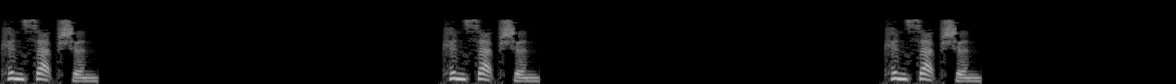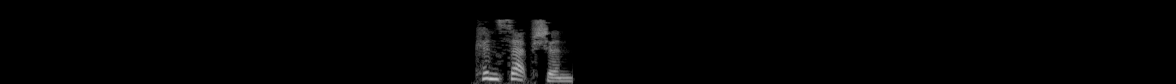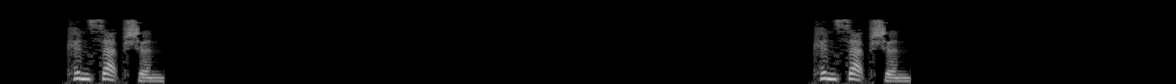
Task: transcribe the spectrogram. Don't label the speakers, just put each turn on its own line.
conception. Conception. Conception. Conception. Conception conception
